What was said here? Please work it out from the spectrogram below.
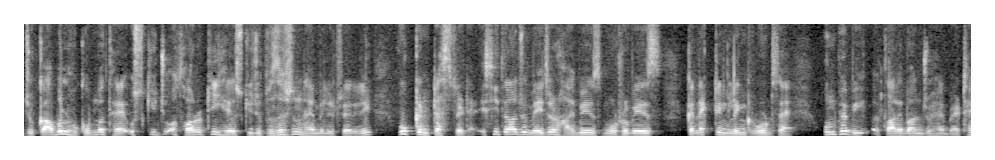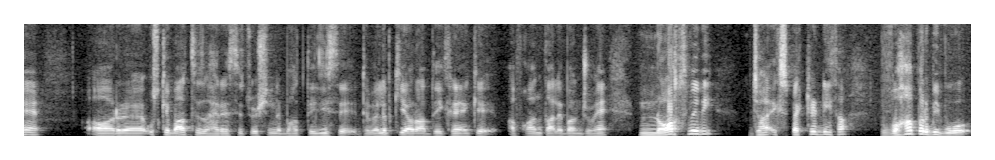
जो काबुल हुकूमत है, उसकी जो अथॉरिटी है, उसकी जो पोजीशन है मिलिट्री वो कंटेस्टेड है। इसी तरह जो major highways motorways connecting link roads हैं, उन पर भी तालिबान जो हैं बैठे हैं और उसके बाद से ज़ाहिर है सिचुएशन ने बहुत तेज़ी से डेवलप किया और आप देख रहे हैं कि अफ़गान तालिबान जो हैं नॉर्थ में भी जहाँ एक्सपेक्टेड नहीं था, वहाँ पर भी वो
